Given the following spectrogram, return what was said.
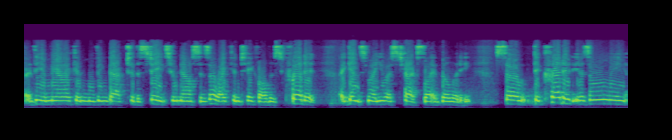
the American moving back to the States who now says, oh, I can take all this credit against my U.S. tax liability. So the credit is only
